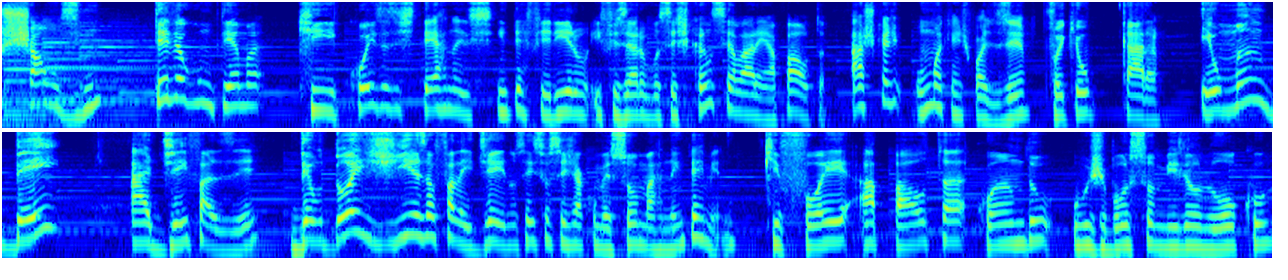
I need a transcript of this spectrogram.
O Oxãozinho teve algum tema que coisas externas interferiram e fizeram vocês cancelarem a pauta? Acho que uma que a gente pode dizer foi que eu, cara, eu mandei a Jay fazer. Deu dois dias, eu falei, Jay, não sei se você já começou, mas nem termina. Que foi a pauta quando os Bolsominion louco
